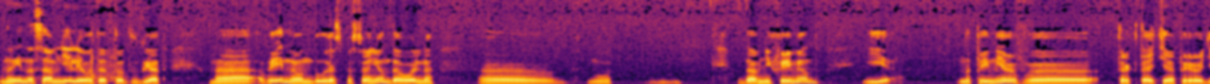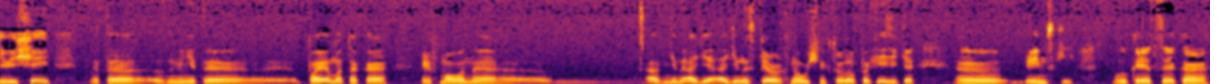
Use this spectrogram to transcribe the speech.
Ну и на самом деле вот этот вот взгляд на время, он был распространен довольно э, ну, вот, с давних времен. И, например, в э, трактате о природе вещей, это знаменитая э, поэма такая, рифмованная, э, один, один, один из первых научных трудов по физике, э, римский, Лукреция Кара.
